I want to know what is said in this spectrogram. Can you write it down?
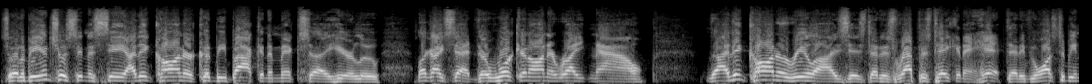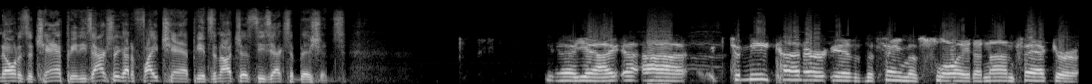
So it'll be interesting to see. I think Conor could be back in the mix uh, here, Lou. Like I said, they're working on it right now. I think Conor realizes that his rep is taking a hit. That if he wants to be known as a champion, he's actually got to fight champions and not just these exhibitions. Yeah, yeah. Uh, to me, Conor is the same as Floyd, a non-factor.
